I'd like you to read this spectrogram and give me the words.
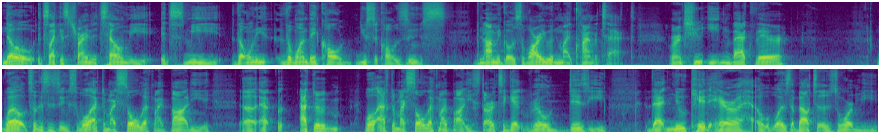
No, it's like it's trying to tell me it's me, the only, the one they called, used to call Zeus. Nami goes, Why are you in my Clima-Tact? Weren't you eaten back there? Well, so this is Zeus. Well, after my soul left my body, uh, after well, after my soul left my body, started to get real dizzy. That new kid Hera was about to absorb me.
